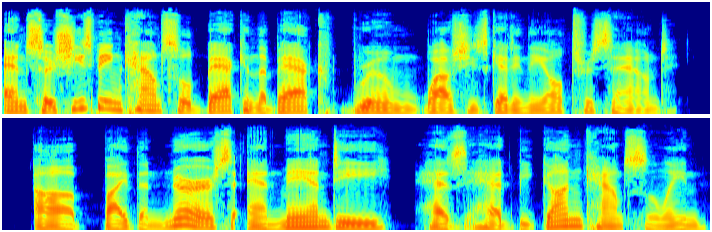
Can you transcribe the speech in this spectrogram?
And so she's being counseled back in the back room while she's getting the ultrasound uh, by the nurse. And Mandy has had begun counseling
